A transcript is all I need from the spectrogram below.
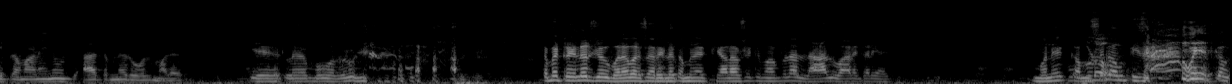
એ પ્રમાણેનું જ આ તમને રોલ મળ્યો છે. એટલે બહુ અઘરું છે. તમે ટ્રેલર જોયું બરાબર સર? એટલે તમને ખ્યાલ આવશે કે મારા પેલા લાલ વાળ કર્યા છે. મને કમસે કમ હું એ જ કહું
